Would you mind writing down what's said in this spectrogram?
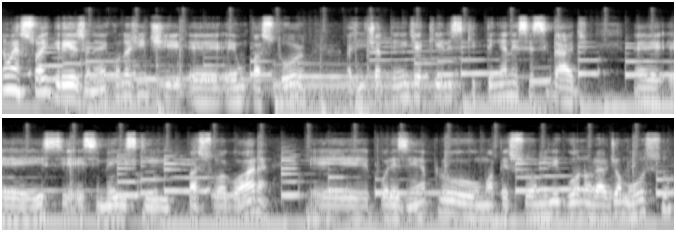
Não é só a igreja, né? Quando a gente é, é um pastor, a gente atende aqueles que têm a necessidade. É, é, esse, esse mês que passou agora, é, por exemplo, uma pessoa me ligou no horário de almoço,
